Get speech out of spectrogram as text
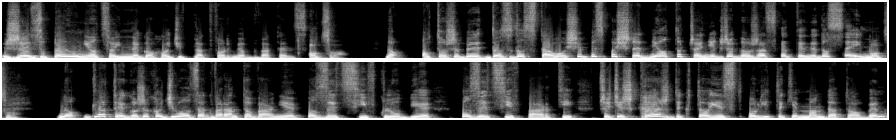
że zupełnie o co innego chodzi w Platformie Obywatelskiej. O co? No, o to, żeby dos- dostało się bezpośrednie otoczenie Grzegorza Schetyny do Sejmu. Po co? No, dlatego, że chodziło o zagwarantowanie pozycji w klubie, pozycji w partii. Przecież każdy, kto jest politykiem mandatowym,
